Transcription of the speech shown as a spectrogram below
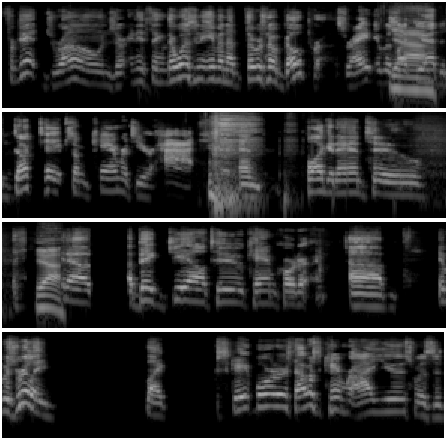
forget drones or anything. There wasn't even a, there was no GoPros, right? It was like you had to duct tape some camera to your hat and plug it into, yeah, you know, a big GL2 camcorder. Um, it was really like skateboarders. That was the camera I used was a,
